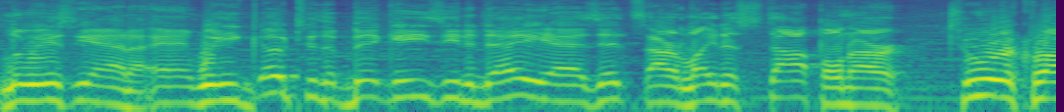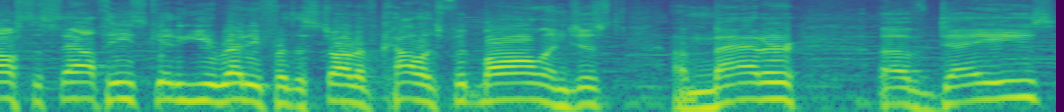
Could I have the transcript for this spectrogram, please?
Louisiana. And we go to the Big Easy today as it's our latest stop on our tour across the Southeast, getting you ready for the start of college football in just a matter of days.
